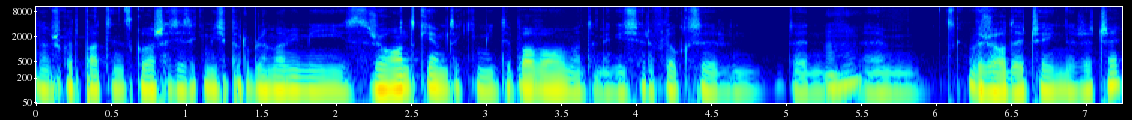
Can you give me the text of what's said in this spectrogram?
na przykład pacjent zgłasza się z jakimiś problemami z żołądkiem, takimi typowo, ma tam jakieś refluksy, ten, Mhm. wrzody czy inne rzeczy,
